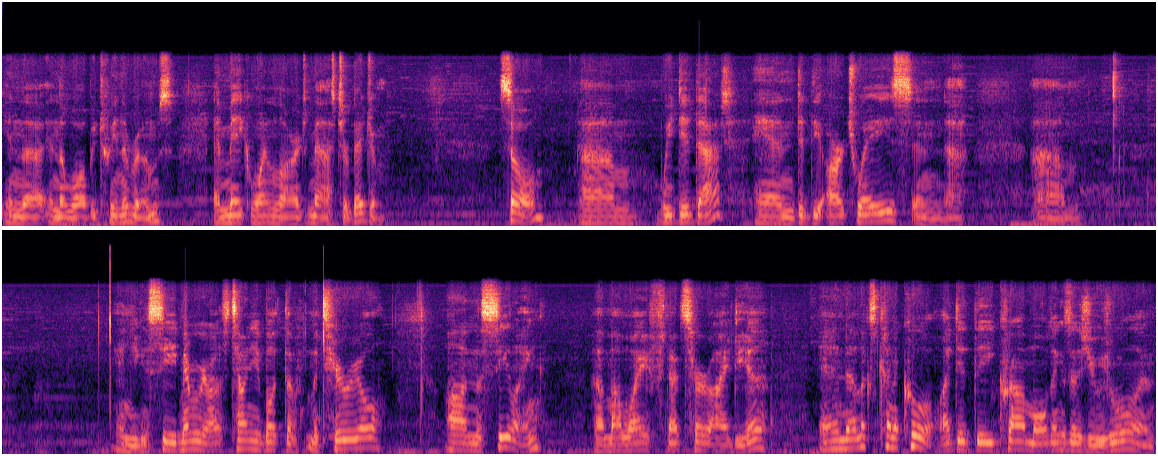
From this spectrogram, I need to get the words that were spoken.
in the, in the wall between the rooms and make one large master bedroom. So um, we did that and did the archways and uh, um, and you can see remember I was telling you about the material on the ceiling. Uh, my wife that's her idea. And it looks kind of cool. I did the crown moldings as usual and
